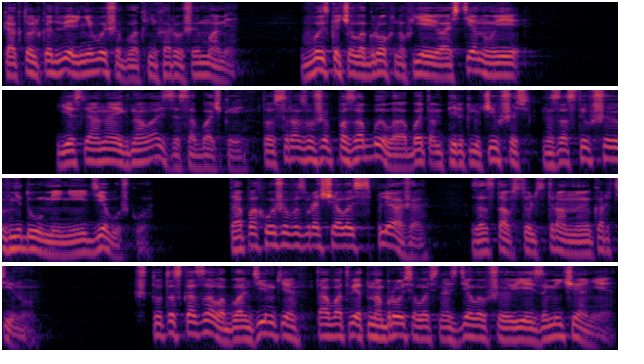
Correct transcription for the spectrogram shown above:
Как только дверь не вышибла к нехорошей маме. Выскочила, грохнув ею о стену и... Если она и гналась за собачкой, то сразу же позабыла об этом, переключившись на застывшую в недоумении девушку – Та, похоже, возвращалась с пляжа, застав столь странную картину. Что-то сказала блондинке, та в ответ набросилась на сделавшую ей замечание.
